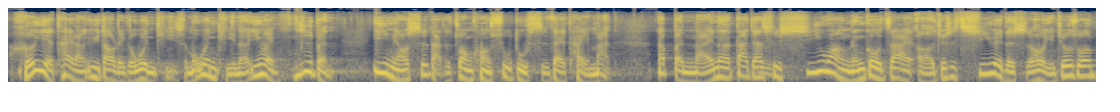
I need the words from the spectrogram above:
河野太郎遇到了一个问题，什么问题呢？因为日本疫苗施打的状况速度实在太慢。那本来呢，大家是希望能够在呃，就是七月的时候，也就是说，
